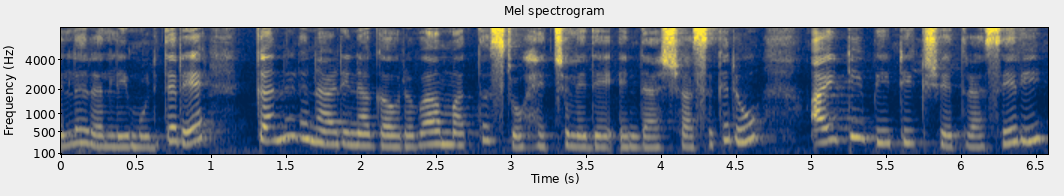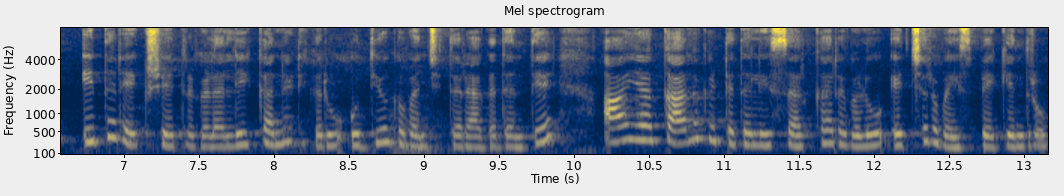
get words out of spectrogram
ಎಲ್ಲರಲ್ಲಿ ಮೂಡಿದರೆ ಕನ್ನಡ ನಾಡಿನ ಗೌರವ ಮತ್ತಷ್ಟು ಹೆಚ್ಚಲಿದೆ ಎಂದ ಶಾಸಕರು. ಐಟಿ ಬಿಟಿ ಕ್ಷೇತ್ರ ಸೇರಿ ಇತರೆ ಕ್ಷೇತ್ರಗಳಲ್ಲಿ ಕನ್ನಡಿಗರು ಉದ್ಯೋಗ ವಂಚಿತರಾಗದಂತೆ ಆಯಾ ಕಾಲಘಟ್ಟದಲ್ಲಿ ಸರ್ಕಾರಗಳು ಎಚ್ಚರ ವಹಿಸಬೇಕೆಂದರು.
